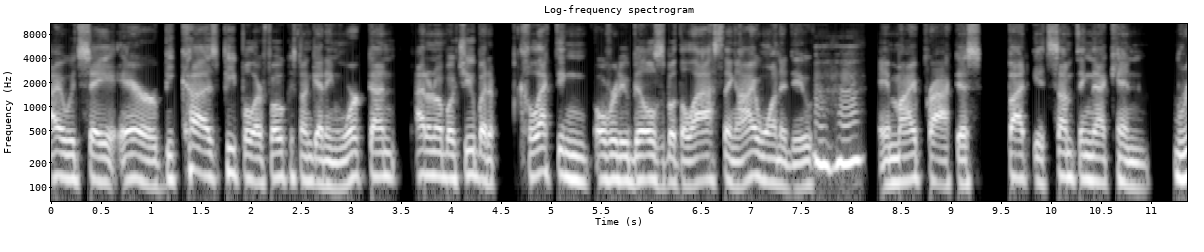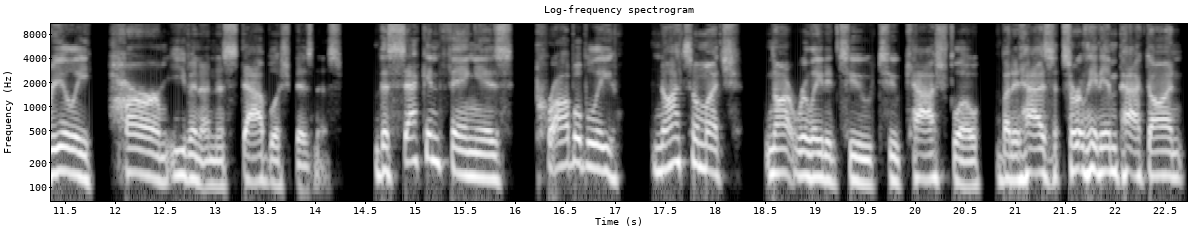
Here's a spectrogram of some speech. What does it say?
I would say, error because people are focused on getting work done. I don't know about you, but collecting overdue bills is about the last thing I want to do mm-hmm. in my practice, but it's something that can really harm even an established business. The second thing is probably not so much not related to to cash flow, but it has certainly an impact on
